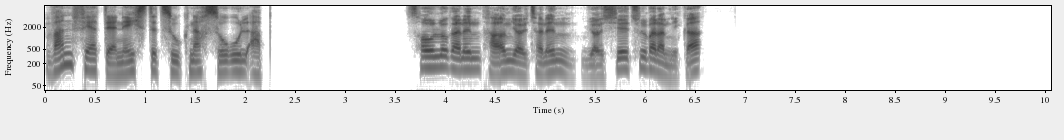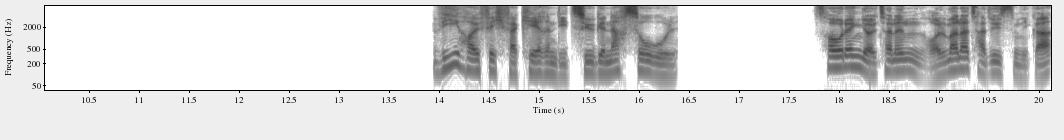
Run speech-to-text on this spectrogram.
Wann fährt der nächste Zug nach Seoul ab? 서울로 가는 다음 열차는 몇 시에 출발합니까? Wie häufig verkehren die Züge nach Seoul? 서울행 열차는 얼마나 자주 있습니까?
